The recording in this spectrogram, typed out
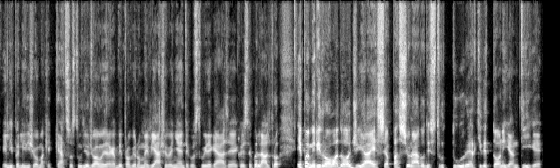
e lì per lì dicevo ma che cazzo studio geometra che a me proprio non mi piace per niente costruire case, questo e quell'altro, e poi mi ritrovo ad oggi a essere appassionato di strutture architettoniche antiche,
